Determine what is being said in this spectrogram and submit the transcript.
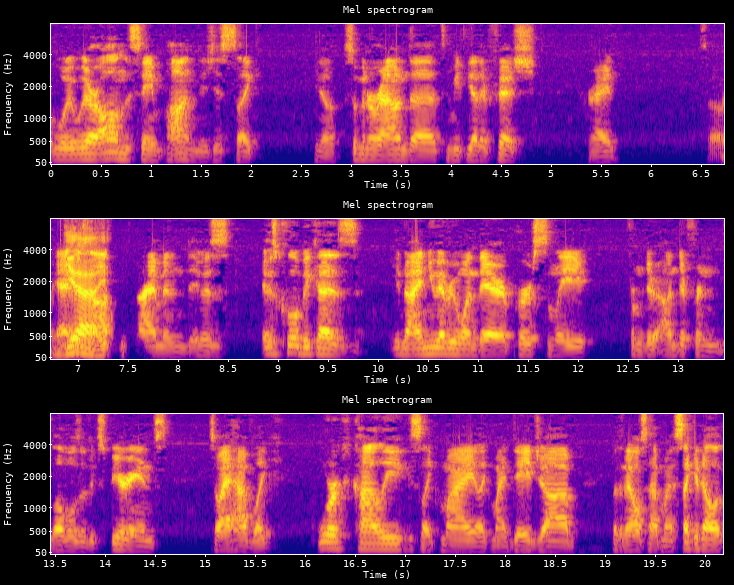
we- we're all in the same pond. It's just like, you know, swimming around uh, to meet the other fish, right? So yeah, it was an awesome time, and it was it was cool because you know I knew everyone there personally from di- on different levels of experience. So I have like work colleagues, like my like my day job, but then I also have my psychedelic,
